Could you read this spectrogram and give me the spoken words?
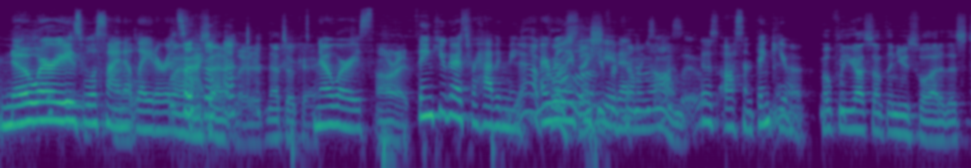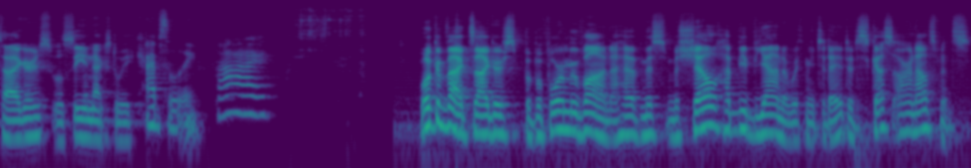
No worries. We'll sign it later. We'll It's have fine. sign it later. That's okay. No worries. All right. Thank you guys for having me. Yeah, of I really course. Thank you appreciate for it. coming That was on. awesome. It was awesome. Thank you. Hopefully you got something useful out of this, Tigers. We'll see you next week. Absolutely. Bye. Welcome back, Tigers. But before we move on, I have Miss Michelle Habibiana with me today to discuss our announcements.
